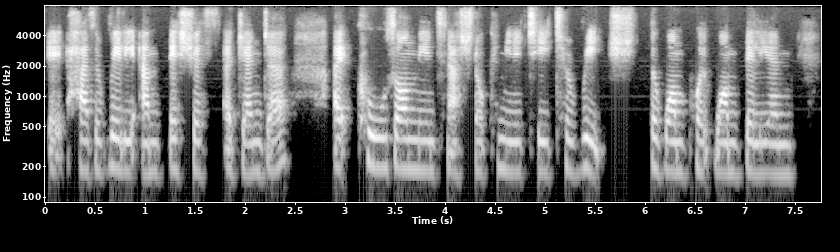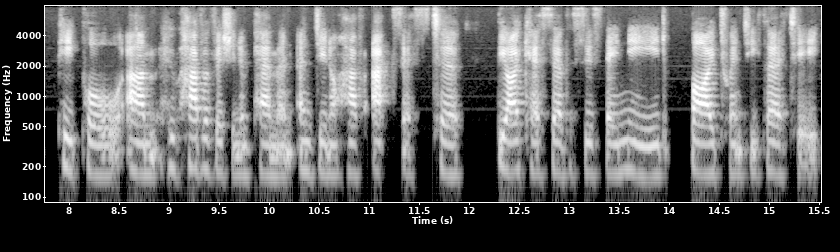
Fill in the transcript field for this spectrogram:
it has a really ambitious agenda. It calls on the international community to reach the 1.1 billion people um, who have a vision impairment and do not have access to the eye care services they need by 2030.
